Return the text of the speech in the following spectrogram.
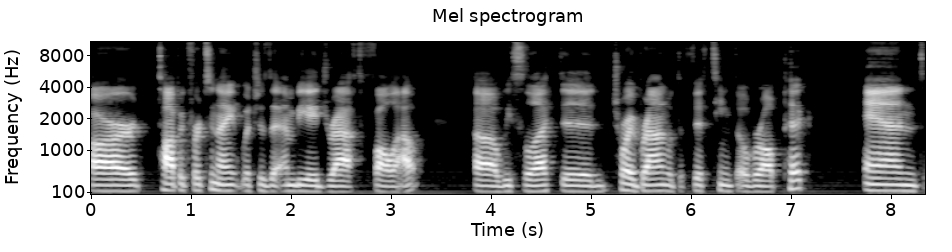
our topic for tonight, which is the NBA draft fallout. Uh, we selected Troy Brown with the 15th overall pick. And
